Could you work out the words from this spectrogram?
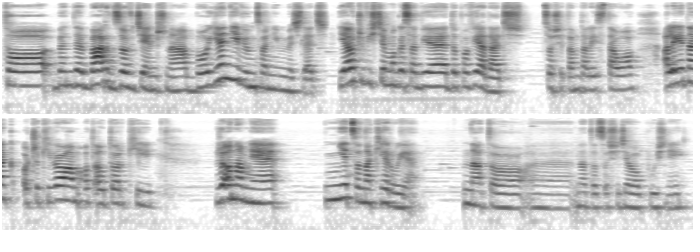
to będę bardzo wdzięczna, bo ja nie wiem, co o nim myśleć. Ja oczywiście mogę sobie dopowiadać, co się tam dalej stało, ale jednak oczekiwałam od autorki, że ona mnie nieco nakieruje na to, e, na to, co się działo później.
